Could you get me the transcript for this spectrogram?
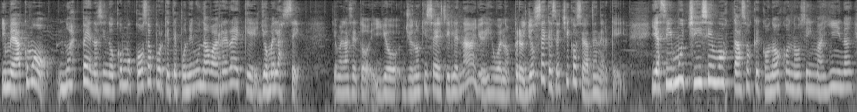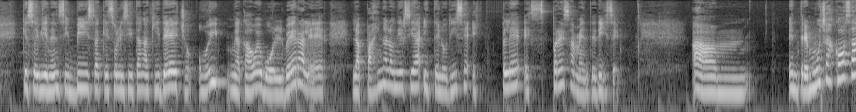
y me da como, no es pena, sino como cosa porque te ponen una barrera de que yo me la sé, yo me la sé todo y yo, yo no quise decirle nada, yo dije, bueno, pero yo sé que ese chico se va a tener que ir. Y así muchísimos casos que conozco no se imaginan que se vienen sin visa, que solicitan aquí. De hecho, hoy me acabo de volver a leer la página de la universidad y te lo dice expresamente, dice, entre muchas cosas,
